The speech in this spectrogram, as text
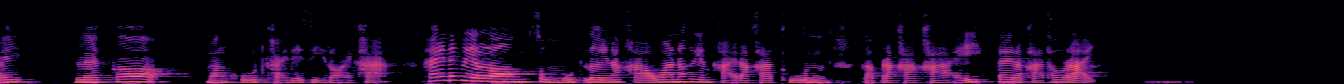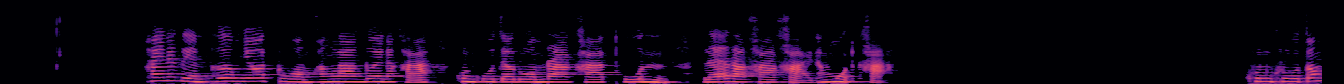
400และก็มังคุดขายได้400ค่ะ ให้นักเรียนลองสมมุติเลยนะคะว่านักเรียนขายราคาทุนกับราคาขายได้ราคาเท่าไหร่ ให้นักเรียนเพิ่มยอดรวมข้างล่างด้วยนะคะ คุณครูจะรวมราคาทุนและราคาขายทั้งหมดค่ะ คุณครูต้อง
